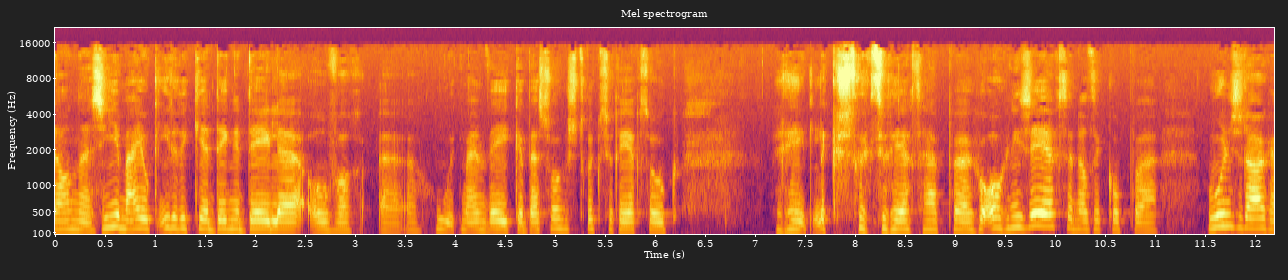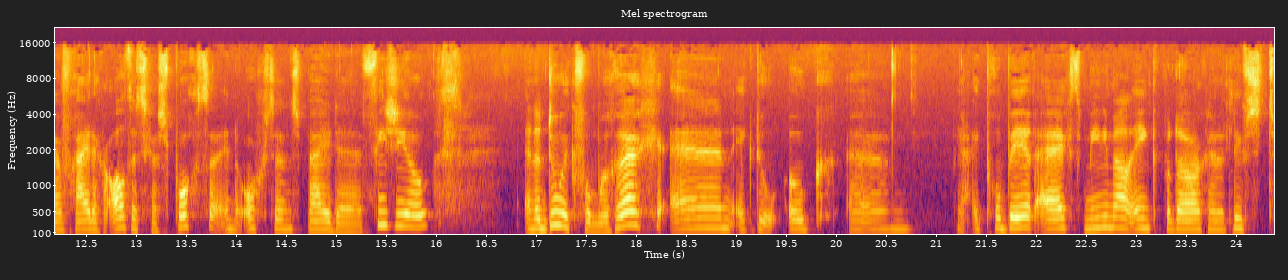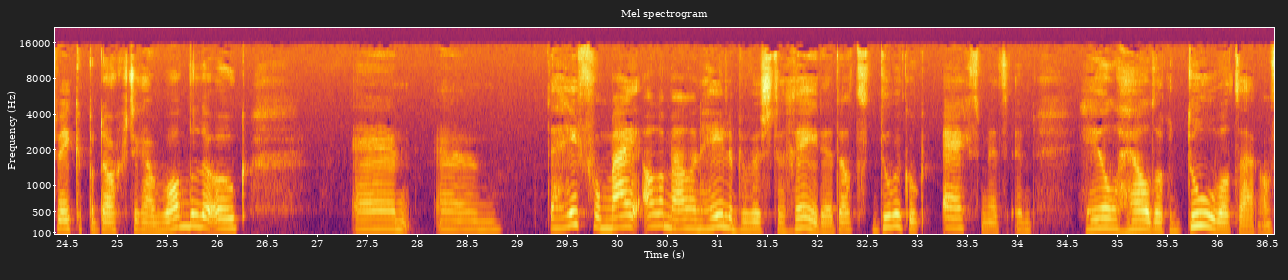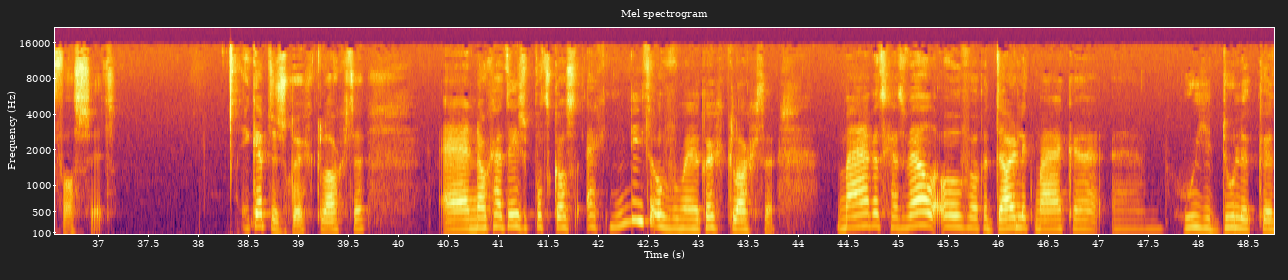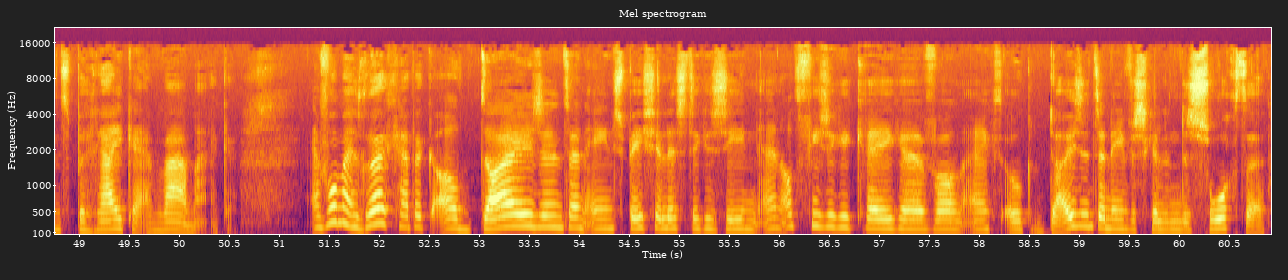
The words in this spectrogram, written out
dan uh, zie je mij ook iedere keer dingen delen over hoe ik mijn weken best wel gestructureerd ook redelijk gestructureerd heb georganiseerd. En dat ik op woensdag en vrijdag altijd ga sporten in de ochtend bij de fysio. En dat doe ik voor mijn rug en ik doe ook... Um, ja, ik probeer echt minimaal één keer per dag en het liefst twee keer per dag te gaan wandelen ook. En heeft voor mij allemaal een hele bewuste reden. Dat doe ik ook echt met een heel helder doel wat daaraan vastzit. Ik heb dus rugklachten. En nou gaat deze podcast echt niet over mijn rugklachten. Maar het gaat wel over het duidelijk maken um, hoe je doelen kunt bereiken en waarmaken. En voor mijn rug heb ik al duizend en één specialisten gezien en adviezen gekregen van echt ook duizend en één verschillende soorten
